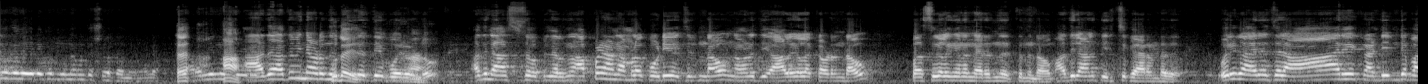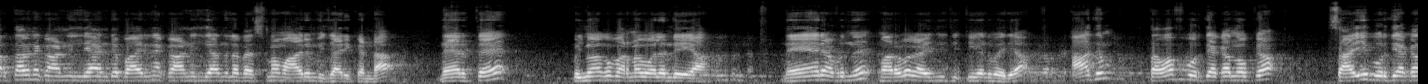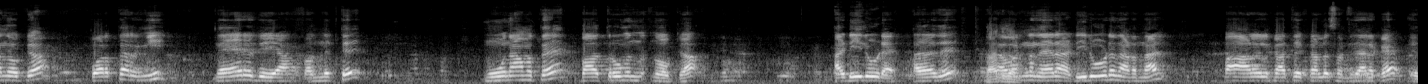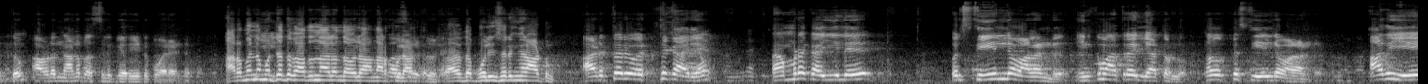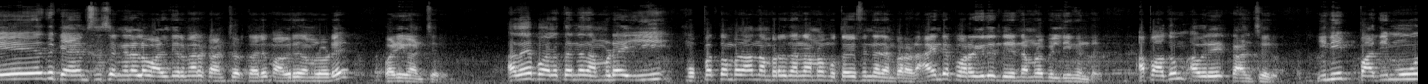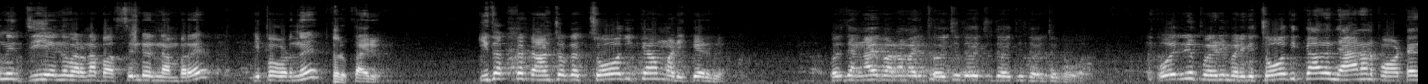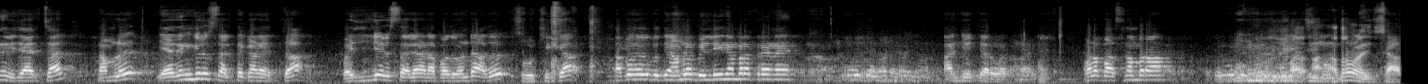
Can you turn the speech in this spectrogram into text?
ആ. അത് അത് പിന്നെ അവിടെ നിർത്തിയേ പോരുള്ളൂ. അത് ലാസ്റ്റ് സ്റ്റോപ്പിൽ ഇറങ്ങും. അപ്പോഴാണ് നമ്മളെ കൊടി വെച്ചിട്ടുണ്ടാവും. നമ്മളെ ആളുകളൊക്കെ അവിടെ ഉണ്ടാവും. ബസ്സുകൾ ഇങ്ങനെ നിരന്ന് നിൽക്കുന്നുണ്ടാവും. അതിലാണ് തിരിച്ചു കയറേണ്ടത്. ഒരു കാര്യം വെച്ചാൽ ആരെയും കണ്ടി എന്റെ ഭർത്താവിനെ കാണില്ല എന്റെ ഭാര്യനെ കാണില്ല എന്നുള്ള വിഷമം ആരും വിചാരിക്കണ്ട. നേരത്തെ കുഞ്ഞുമാക്ക് പറഞ്ഞ പോലെ എന്ത് ചെയ്യാ? നേരെ അവിടുന്ന് മറവ കഴിഞ്ഞ് ചുറ്റി കണ്ട് വരിക. ആദ്യം തവാഫ് പൂർത്തിയാക്കാൻ നോക്കുക സായി പൂർത്തിയാക്കാൻ നോക്കുക പുറത്തിറങ്ങി നേരെ എന്ത് ചെയ്യാ? വന്നിട്ട് മൂന്നാമത്തെ ബാത്റൂമിൽ നോക്കുക. അടിയിലൂടെ അതായത് നേരെ അടിയിലൂടെ നടന്നാൽ ആളുകൾ കാത്തു നിൽക്കാനുള്ള സംവിധാനമൊക്കെ എത്തും. അവിടെ നിന്നാണ് ബസ്സിൽ കയറിയിട്ട് പോരേണ്ടത്. അറബിന്റെ മുറ്റത്ത് കാത്തുന്നാലും എന്താവില്ല? നടക്കൂല. ആട്ടും. അടുത്തൊരു ഒറ്റ കാര്യം. നമ്മുടെ കയ്യിൽ ഒരു സ്റ്റീലിന്റെ വളണ്ട്. എനിക്ക് മാത്രമേ ഇല്ലാത്തുള്ളൂ. അതൊക്കെ സ്റ്റീലിന്റെ വളണ്ട്. അത് ഏത് കെ എം സി സി അങ്ങനെയുള്ള വളണ്ടിയർമാരെ കാണിച്ചു കൊടുത്താലും അവർ നമ്മളോട് വഴി കാണിച്ചു തരും. അതേപോലെ തന്നെ നമ്മുടെ ഈ മുപ്പത്തൊമ്പതാം നമ്പർ തന്നെ പറഞ്ഞാൽ നമ്മുടെ മുത്തൈഫിന്റെ നമ്പറാണ്. അതിന്റെ പുറകിൽ എന്ത് ചെയ്യും നമ്മുടെ ബിൽഡിംഗ് ഉണ്ട്. അപ്പൊ അതും അവർ കാണിച്ചു തരും. ഇനി പതിമൂന്ന് ജി എന്ന് പറയുന്ന ബസ്സിന്റെ ഒരു നമ്പർ ഇപ്പൊ ഇവിടുന്ന് തരും. ഇതൊക്കെ കാണിച്ചൊക്കെ ചോദിക്കാൻ മടിക്കരുത്. ഒരു ചങ്ങായി പറഞ്ഞ മാതിരി ചോദിച്ചു ചോദിച്ചു ചോദിച്ചു ചോദിച്ചു പോവുക. ഒരു പേടിയും പേടിക്കും ചോദിക്കാതെ ഞാനാണ് പോട്ടെ എന്ന് വിചാരിച്ചാൽ നമ്മൾ ഏതെങ്കിലും സ്ഥലത്തേക്കാണ് എത്തുക. വലിയൊരു സ്ഥലമാണ്. അപ്പൊ അതുകൊണ്ട് അത് സൂക്ഷിക്കുക. അപ്പൊ നിങ്ങൾക്ക് ബുദ്ധി നമ്മളെ ബിൽഡിംഗ് നമ്പർ എത്രയാണ്? അഞ്ഞൂറ്റി അറുപത്തിനാല്. നമ്മളെ ബസ് നമ്പറോ അത്ര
